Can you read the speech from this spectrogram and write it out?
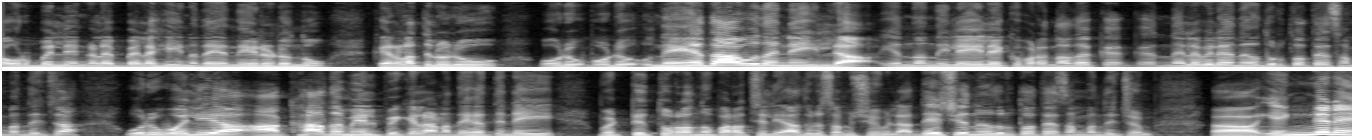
ദൗർബല്യങ്ങളെ ബലഹീനതയെ നേരിടുന്നു? കേരളത്തിലൊരു ഒരു ഒരു നേതാവ് തന്നെ ഇല്ല. എന്ന നിലയിലേക്ക് പറയുന്നത് അതൊക്കെ നിലവിലെ നേതൃത്വത്തെ സംബന്ധിച്ച ഒരു വലിയ ആഘാതമേൽപ്പിക്കലാണ് അദ്ദേഹത്തിന്റെ ഈ വെട്ടിത്തുറന്നു പറച്ചിൽ. യാതൊരു സംശയവുമില്ല. ദേശീയ നേതൃത്വത്തെ സംബന്ധിച്ചും എങ്ങനെ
